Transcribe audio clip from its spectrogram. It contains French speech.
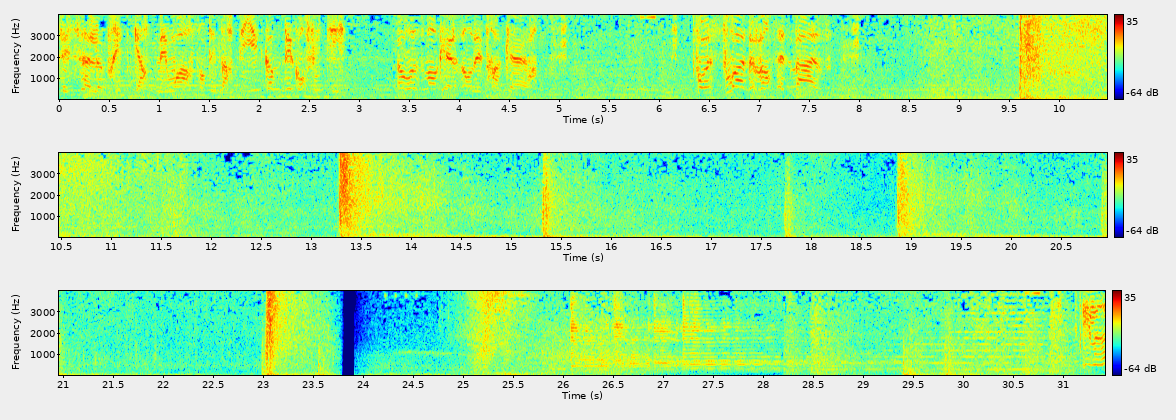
Ces saloperies de cartes mémoire sont éparpillées comme des confettis. Heureusement qu'elles ont des trackers. Pose-toi devant cette base.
